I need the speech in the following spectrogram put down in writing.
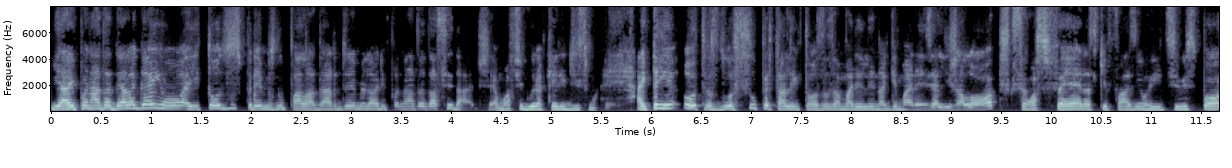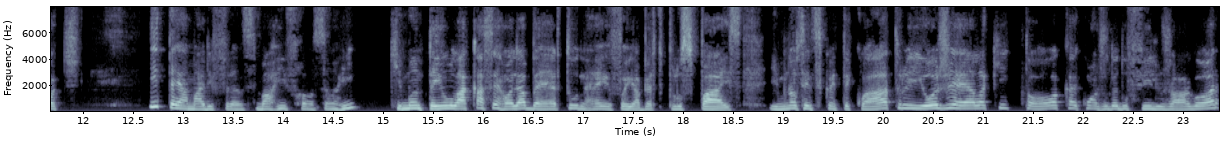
e a empanada dela ganhou aí todos os prêmios no paladar de melhor empanada da cidade. É uma figura queridíssima. Aí tem outras duas super talentosas, a Marilena Guimarães e a Lígia Lopes, que são as feras que fazem o hits e o spot. E tem a Marie-France Marie-France Henry, que mantém o La Casserole aberto, né? Foi aberto pelos pais em 1954 e hoje é ela que toca com a ajuda do filho já agora,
